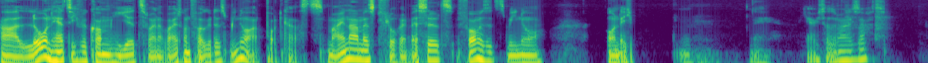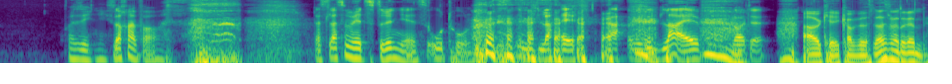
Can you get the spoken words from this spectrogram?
Hallo und herzlich willkommen hier zu einer weiteren Folge des Mino Art Podcasts. Mein Name ist Florian Wessels, vor mir sitzt Mino und ich. Nee, wie habe ich das immer gesagt? Weiß ich nicht, sag einfach was. Das lassen wir jetzt drin, jetzt O-Ton. Wir sind nämlich live. Ja, wir sind live, Leute. Ah, okay, komm, das lassen wir drin.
